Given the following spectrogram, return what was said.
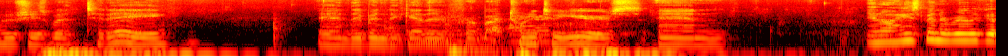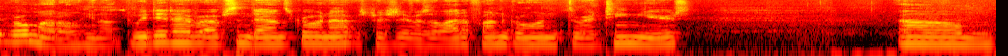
who she's with today, and they've been together for about 22 years. And, you know, he's been a really good role model. You know, we did have our ups and downs growing up, especially it was a lot of fun going through our teen years. Um,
